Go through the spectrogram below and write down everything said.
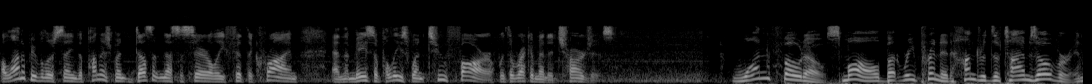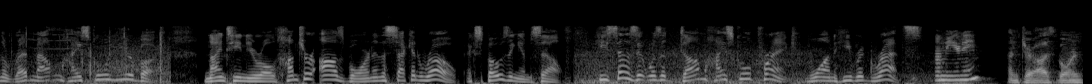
a lot of people are saying the punishment doesn't necessarily fit the crime, and the Mesa police went too far with the recommended charges. One photo, small but reprinted hundreds of times over in the Red Mountain High School yearbook. 19 year old Hunter Osborne in the second row, exposing himself. He says it was a dumb high school prank, one he regrets. Tell me your name. Hunter Osborne.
